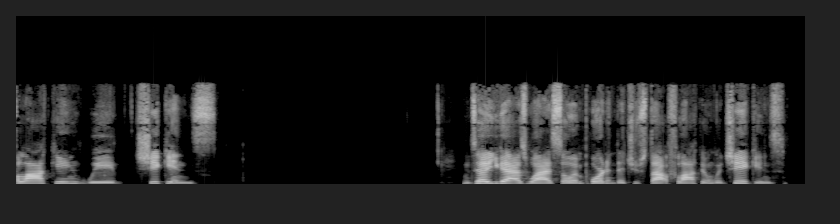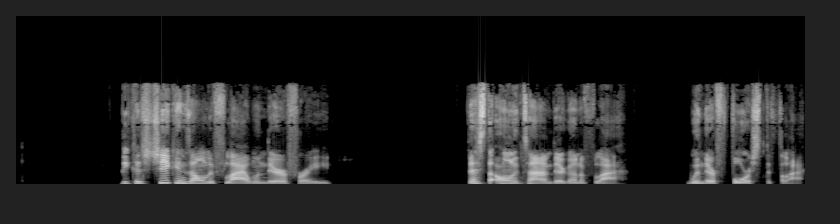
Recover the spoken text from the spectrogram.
flocking with chickens. And tell you guys why it's so important that you stop flocking with chickens. Because chickens only fly when they're afraid. That's the only time they're going to fly, when they're forced to fly.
